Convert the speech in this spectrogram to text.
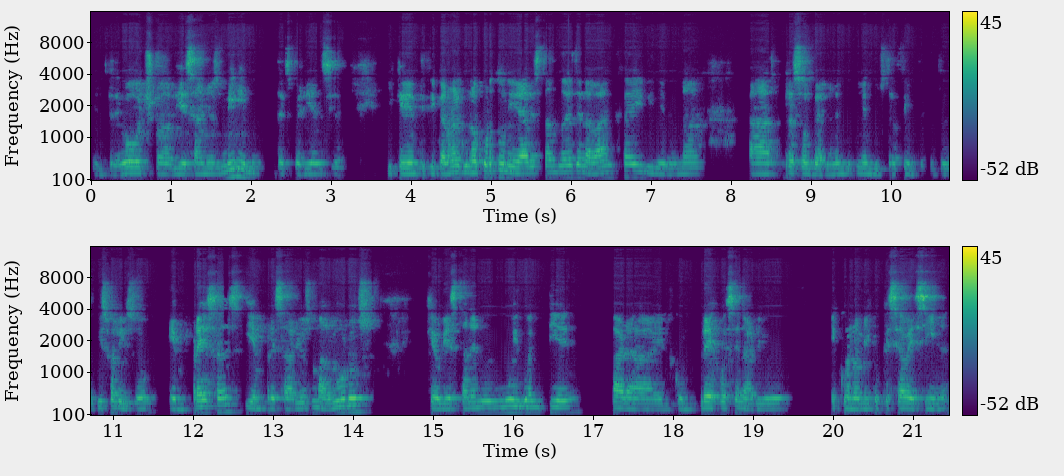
entre 8 a 10 años mínimo de experiencia y que identificaron alguna oportunidad estando desde la banca y vinieron a, a resolverlo en la industria fintech. Entonces visualizo empresas y empresarios maduros que hoy están en un muy buen pie para el complejo escenario económico que se avecina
